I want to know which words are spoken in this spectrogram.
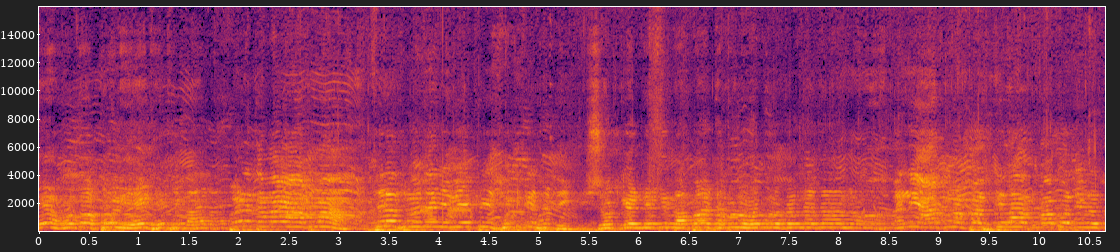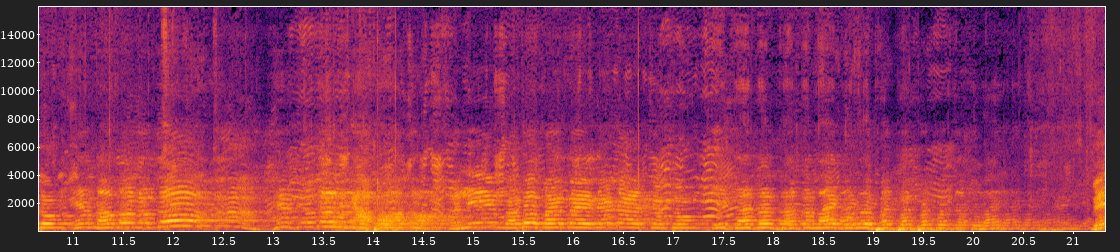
એ હું તો ફૂલ હેઠ હતી ભાઈ પણ તમારા હાથમાં સરસ મજાની વેપી સુટકેસ હતી. સુટકેસ નથી બાપા ડબલું હતું તમને જવાનો અને હાથમાં ફર્સ્ટ ક્લાસ બાબો દીધો તો એ બાબો નતો હા. હે ગોદલ ગાભો હતો. બાય ટાટા કરતો એ ફટ ફટ ફટ ફટ જતો બાઈ બે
